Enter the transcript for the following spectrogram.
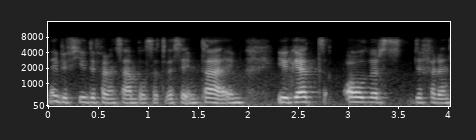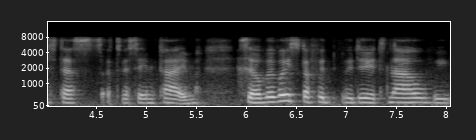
maybe a few different samples at the same time, you get all those different tests at the same time. So the way stuff we, we do it now, we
